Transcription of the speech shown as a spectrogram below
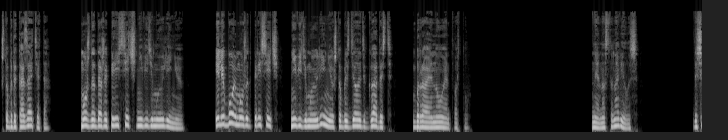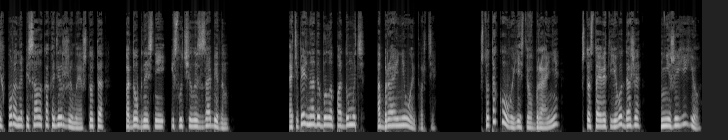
Чтобы доказать это, можно даже пересечь невидимую линию. И любой может пересечь невидимую линию, чтобы сделать гадость Брайану Уэнтворту. Нэн остановилась. До сих пор она писала как одержимая, что-то подобное с ней и случилось за обедом. А теперь надо было подумать о Брайане Уэнтворте. Что такого есть в Брайане, что ставит его даже ниже ее,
